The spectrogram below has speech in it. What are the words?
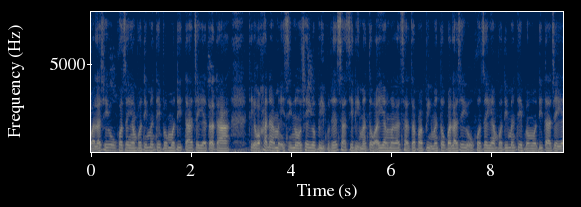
ปะราชโยโคจยังวติมันเตปะโมติตาชยตาทาเทวคณาเมสิโนชโยปิพุทธศาสิริมาโตอายังมาลัสสะจัปปปิมาโตปะราชโยโคจยังวติมันเตปะโมติตาชย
